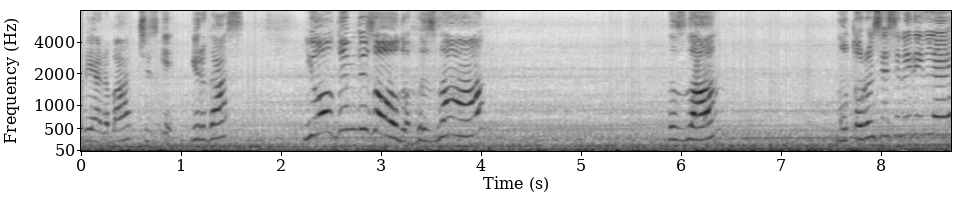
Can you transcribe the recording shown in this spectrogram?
Gri araba, çizgi. Yürü gaz. Yol dümdüz oldu. Hızlan. Hızlan. Motorun sesini dinle.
